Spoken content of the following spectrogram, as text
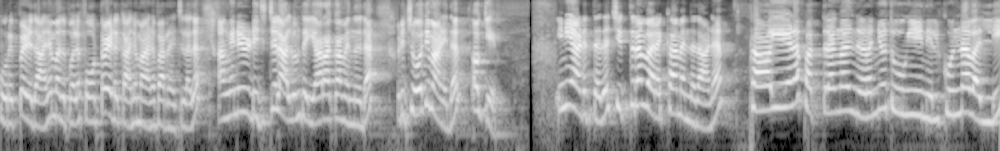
കുറിപ്പ് എഴുതാനും അതുപോലെ ഫോട്ടോ എടുക്കാനുമാണ് പറഞ്ഞിട്ടുള്ളത്. അങ്ങനെ ഒരു ഡിജിറ്റൽ ആൽബം തയ്യാറാക്കാമെന്നത് ഒരു ചോദ്യമാണിത്. ഓക്കെ ഇനി അടുത്തത് ചിത്രം വരക്കാമെന്നതാണ് പ്രായേണ പത്രങ്ങൾ നിറഞ്ഞു തൂങ്ങി നിൽക്കുന്ന വല്ലി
